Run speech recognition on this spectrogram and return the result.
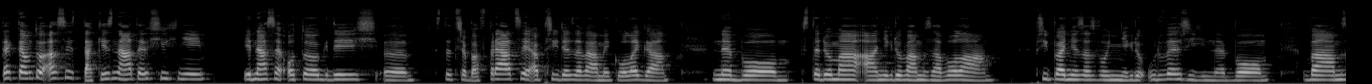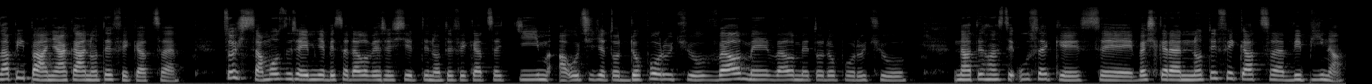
tak tam to asi taky znáte všichni. Jedná se o to, když uh, jste třeba v práci a přijde za vámi kolega, nebo jste doma a někdo vám zavolá, případně zazvoní někdo u dveří, nebo vám zapípá nějaká notifikace. Což samozřejmě by se dalo vyřešit ty notifikace tím a určitě to doporučuji, velmi, velmi to doporučuji, na tyhle ty úseky si veškeré notifikace vypínat.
